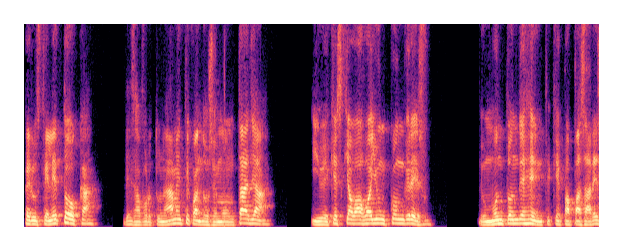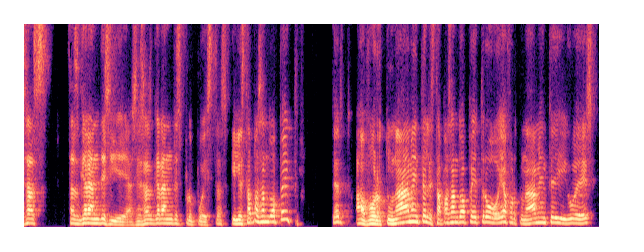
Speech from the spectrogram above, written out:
pero usted le toca, desafortunadamente, cuando se monta allá y ve que es que abajo hay un congreso de un montón de gente que para pasar esas, esas grandes ideas, esas grandes propuestas, y le está pasando a Petro. ¿Cierto? Afortunadamente le está pasando a Petro hoy, afortunadamente digo, es,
